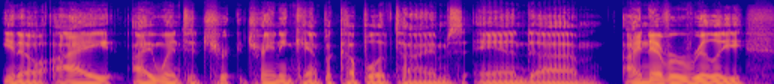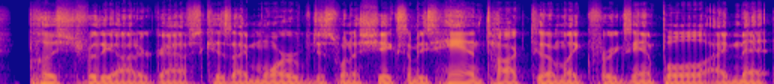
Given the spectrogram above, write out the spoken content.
you know i i went to tr training camp a couple of times and um i never really pushed for the autographs because i more just want to shake somebody's hand talk to them like for example i met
